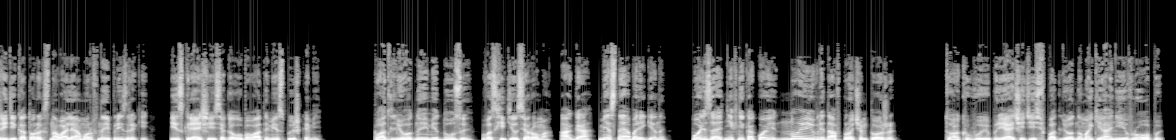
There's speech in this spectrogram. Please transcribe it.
среди которых сновали аморфные призраки, искрящиеся голубоватыми вспышками. «Подледные медузы!» – восхитился Рома. «Ага, местные аборигены. Пользы от них никакой, но и вреда, впрочем, тоже». «Так вы прячетесь в подледном океане Европы.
